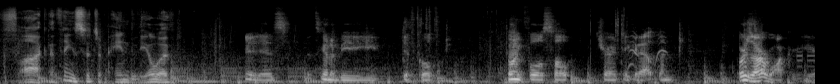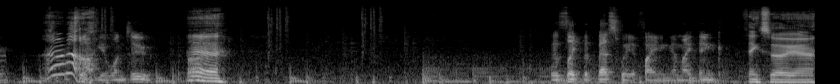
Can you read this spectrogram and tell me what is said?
Fuck, that thing's such a pain to deal with. It is. It's gonna be difficult. Going full assault. Try to take it out then. Where's our walker gear? I don't Supposed to know. get one too. Yeah. It's like the best way of fighting them, I think. I think so, yeah.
